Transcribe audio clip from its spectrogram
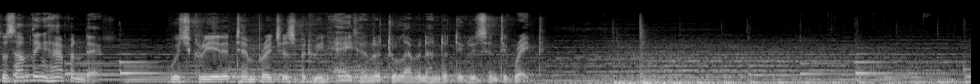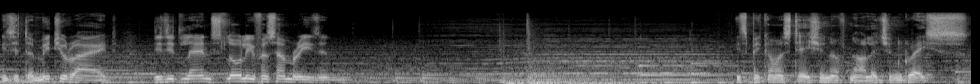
So something happened there which created temperatures between 800 to 1100 degrees centigrade. Is it a meteorite? Did it land slowly for some reason? It's become a station of knowledge and grace.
